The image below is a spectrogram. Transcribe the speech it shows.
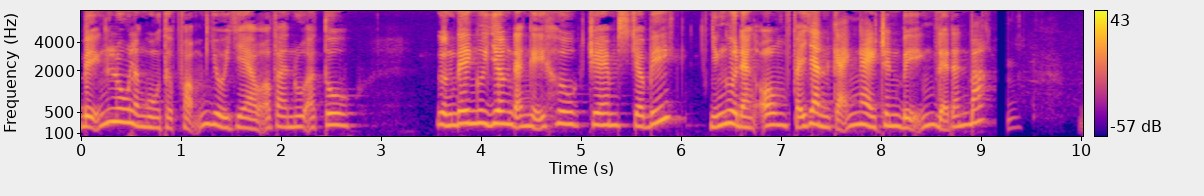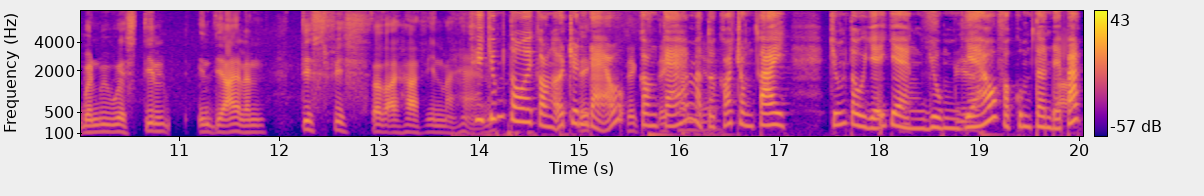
biển luôn là nguồn thực phẩm dồi dào ở Vanuatu. Gần đây ngư dân đã nghỉ hưu James cho biết những người đàn ông phải dành cả ngày trên biển để đánh bắt. Khi chúng tôi còn ở trên đảo, con cá mà tôi có trong tay, chúng tôi dễ dàng dùng giáo và cung tên để bắt.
